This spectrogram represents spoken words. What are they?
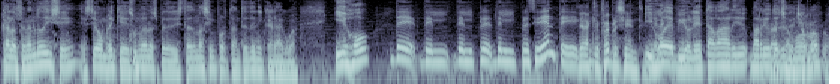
Carlos Fernando dice, este hombre que es uno de los periodistas más importantes de Nicaragua, hijo, De, del, del, pre- del presidente. De la que fue presidente. hijo de Violeta Barrio- Barrios, de, Barrios de Chamorro, Chamorro.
